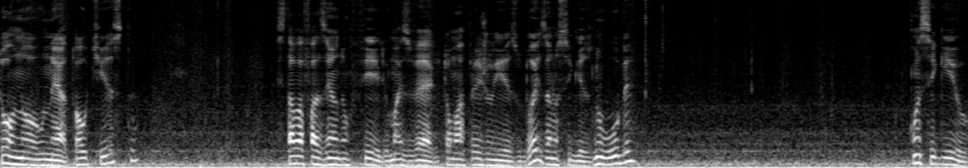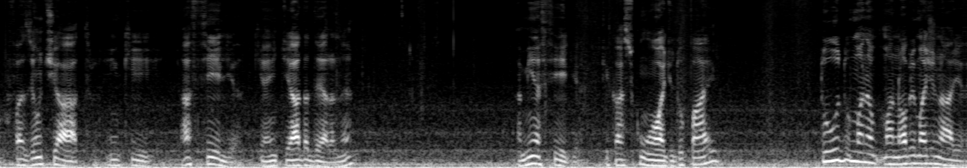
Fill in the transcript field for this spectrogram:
tornou um neto autista estava fazendo um filho mais velho tomar prejuízo dois anos seguidos no Uber, conseguiu fazer um teatro em que a filha, que é a enteada dela, né? A minha filha ficasse com ódio do pai, tudo manobra imaginária.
